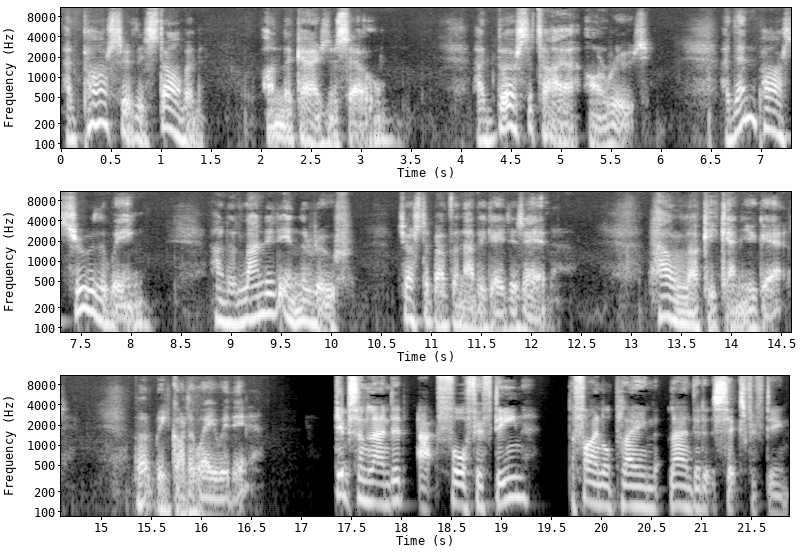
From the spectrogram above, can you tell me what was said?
had passed through the starboard undercarriage nacelle, had burst the tyre en route, had then passed through the wing and had landed in the roof just above the navigator's head. How lucky can you get? But we'd got away with it. Gibson landed at 4.15. The final plane landed at 6.15.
